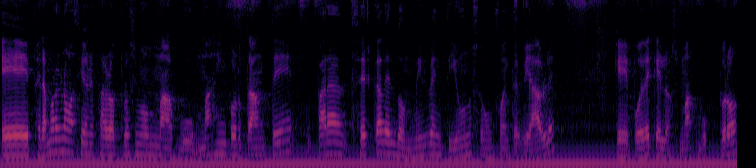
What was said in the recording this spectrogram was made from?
Eh, esperamos renovaciones para los próximos MacBook más importantes para cerca del 2021 según fuentes viables que puede que los MacBook Pro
